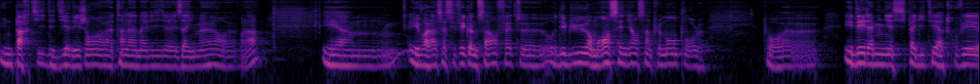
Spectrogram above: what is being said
une partie dédiée à des gens atteints de la maladie d'Alzheimer, voilà. Et, voilà, ça s'est fait comme ça, en fait, au début, en me renseignant simplement pour, aider la municipalité à trouver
